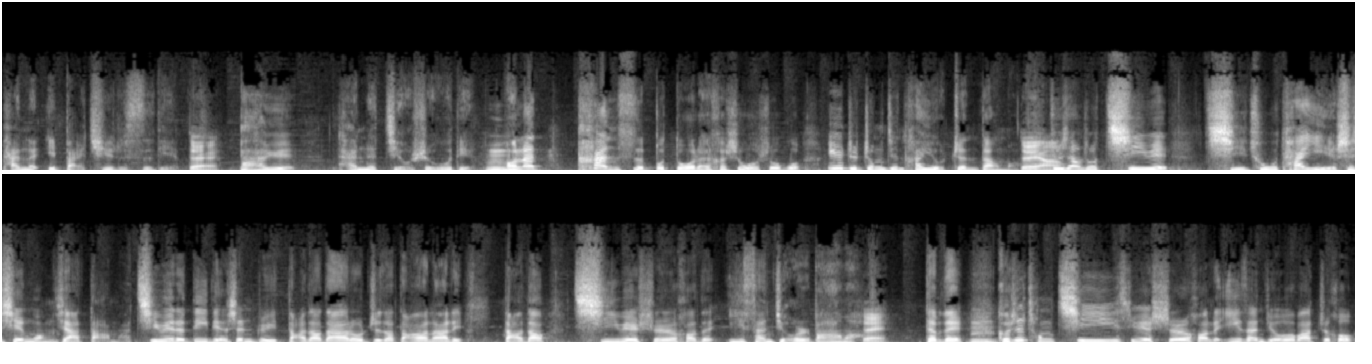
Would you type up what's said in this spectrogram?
弹了一百七十四点，对，八月。弹了九十五点，好、嗯。好，那看似不多了，可是我说过，因为这中间它有震荡嘛，对啊，就像说七月起初它也是先往下打嘛，七月的低点甚至于打到大家都知道打到哪里，打到七月十二号的一三九二八嘛，对，对不对？嗯，可是从七月十二号的一三九二八之后，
